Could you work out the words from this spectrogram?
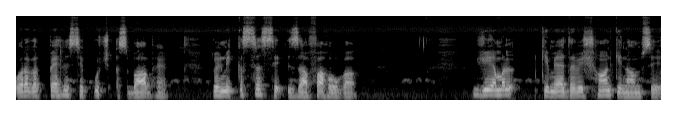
اور اگر پہلے سے کچھ اسباب ہیں تو ان میں کثرت سے اضافہ ہوگا۔ یہ عمل کے میں درویشان کے نام سے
